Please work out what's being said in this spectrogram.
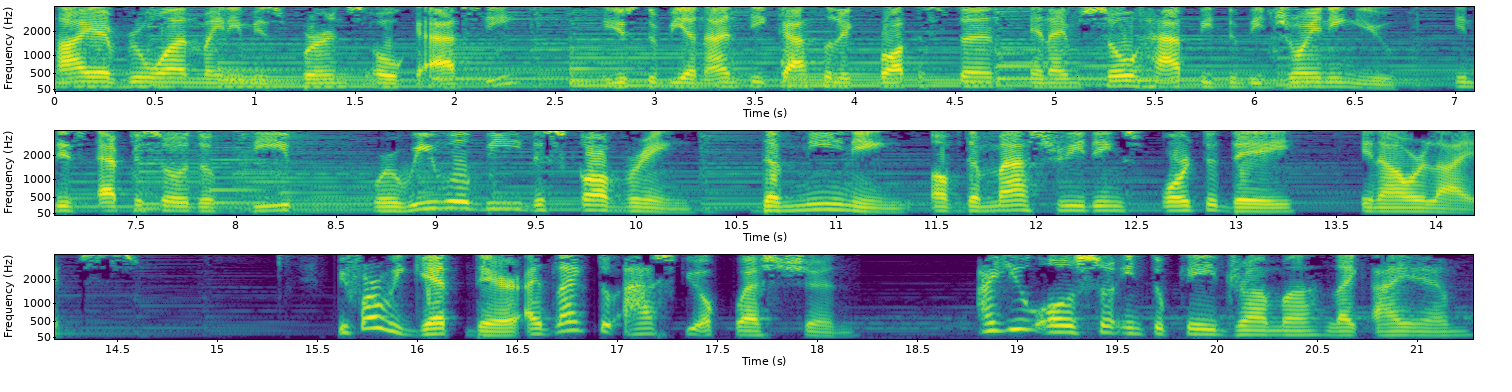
Hi everyone, my name is Burns Oak Assi. I used to be an anti-Catholic Protestant and I'm so happy to be joining you in this episode of Deep where we will be discovering the meaning of the Mass readings for today in our lives. Before we get there, I'd like to ask you a question. Are you also into K-drama like I am?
